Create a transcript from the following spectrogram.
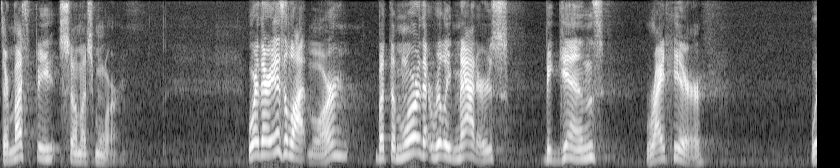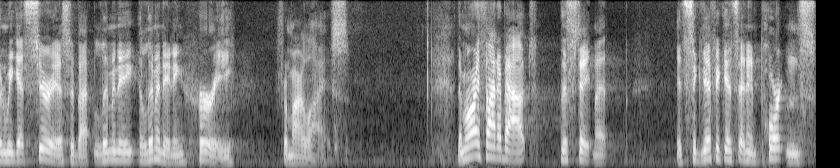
There must be so much more. Where there is a lot more, but the more that really matters begins right here when we get serious about eliminating, eliminating hurry from our lives. The more I thought about this statement, its significance and importance,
